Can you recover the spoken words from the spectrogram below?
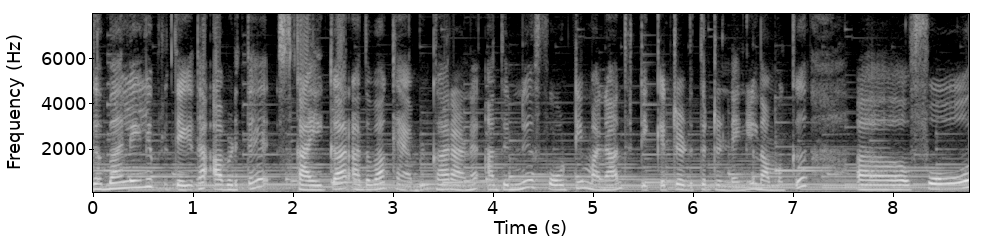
ഗബാലയിലെ പ്രത്യേകത അവിടുത്തെ സ്കൈ കാർ അഥവാ കേബിൾ കാറാണ് അതിന് ഫോർട്ടി മനാന്ത് ടിക്കറ്റ് എടുത്തിട്ടുണ്ടെങ്കിൽ നമുക്ക് ഫോർ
